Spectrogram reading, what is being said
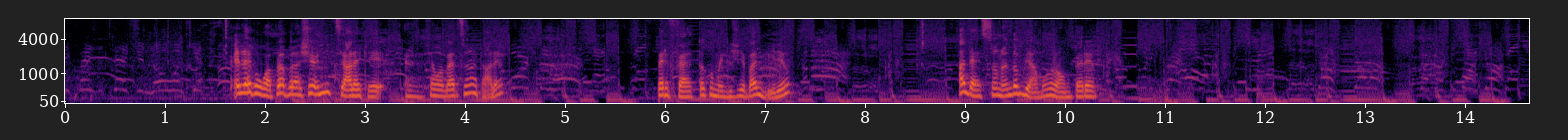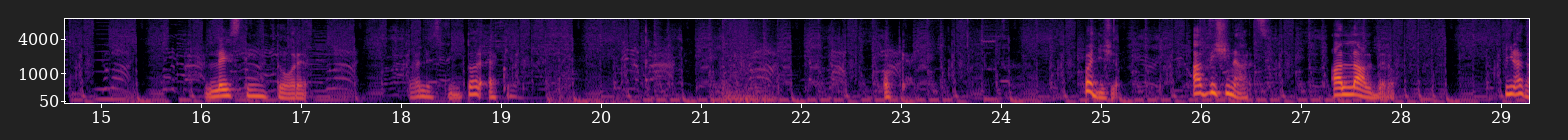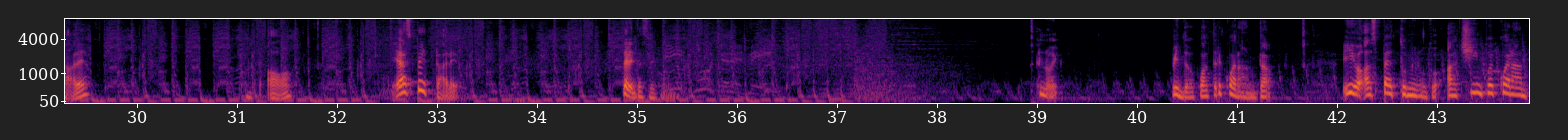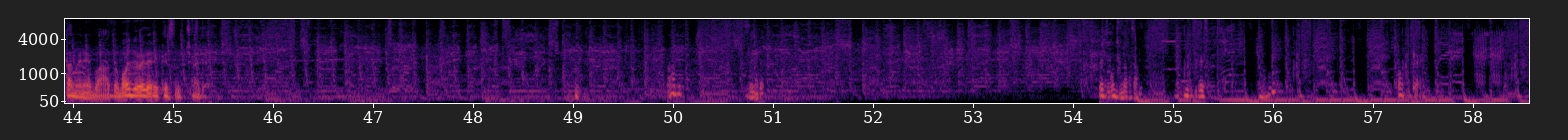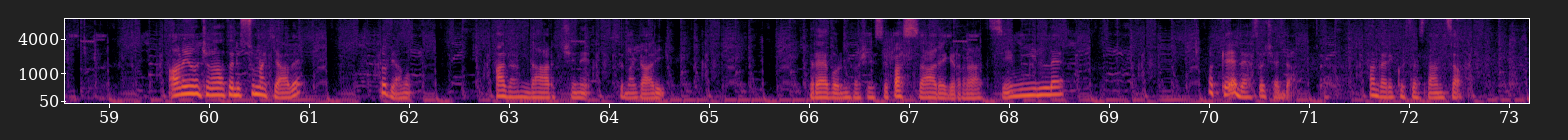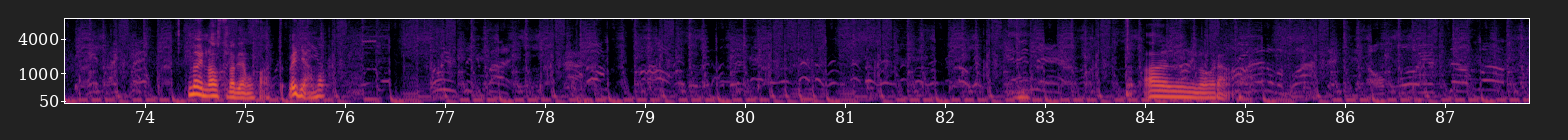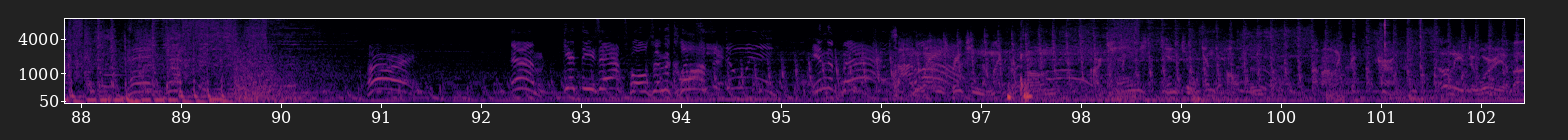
Ed ecco qua proprio la scena iniziale che eh, siamo verso Natale. Perfetto, come diceva il video. Adesso noi dobbiamo rompere l'estintore. L'estintore, ecco. Ok. Poi dice avvicinarsi all'albero di Natale o e aspettare 30 secondi. E noi vi do 4,40. Io aspetto un minuto, a 5,40 me ne vado, voglio vedere che succede. Ok. A noi non ci hanno dato nessuna chiave. Proviamo ad andarcene. Se magari Trevor mi facesse passare, grazie mille. Ok, adesso c'è da andare in questa stanza. Noi il nostro l'abbiamo fatto. Vediamo. About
